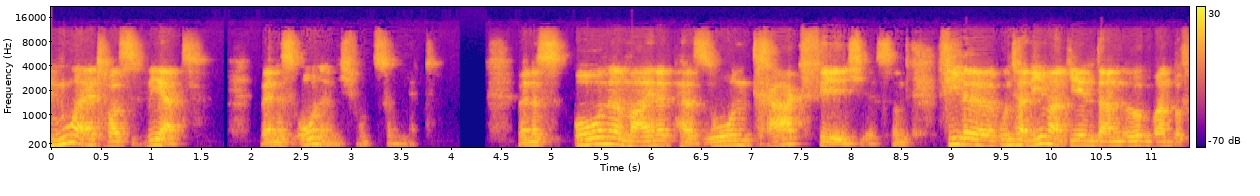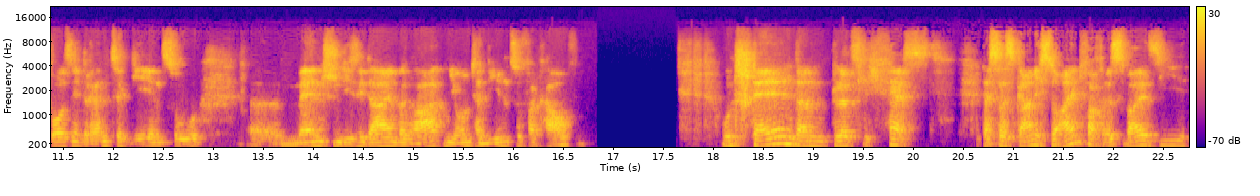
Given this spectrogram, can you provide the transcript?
nur etwas wert, wenn es ohne mich funktioniert. Wenn es ohne meine Person tragfähig ist. Und viele Unternehmer gehen dann irgendwann, bevor sie in Rente gehen, zu äh, Menschen, die sie dahin beraten, ihr Unternehmen zu verkaufen. Und stellen dann plötzlich fest, dass das gar nicht so einfach ist, weil sie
